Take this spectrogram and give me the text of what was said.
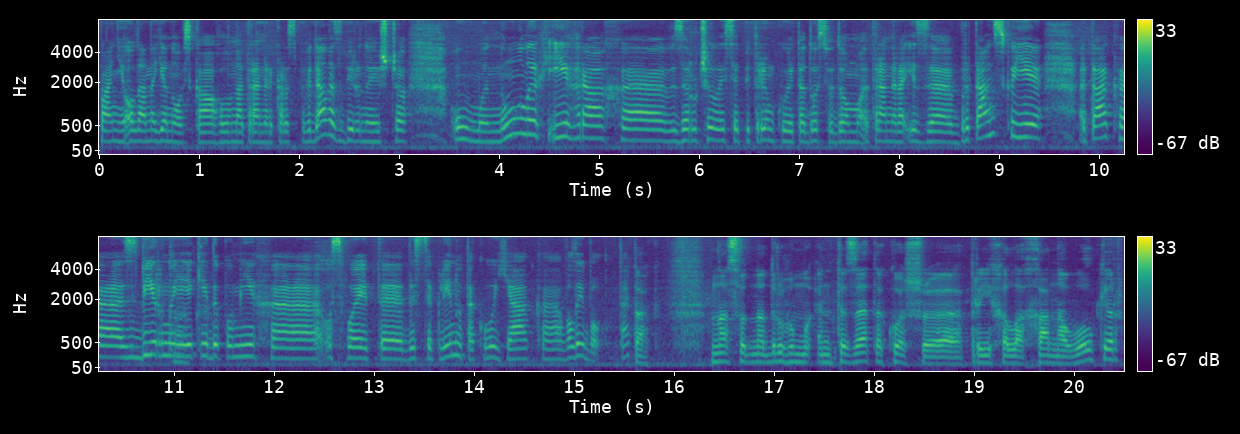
пані Олена Яновська, головна тренерка, розповідала збірної, що у минулих іграх заручилися підтримкою та досвідом тренера із британської так збірної, Так. який допоміг освоїти дисципліну, таку як е, волейбол. Так, Так. У нас от на другому НТЗ також е, приїхала Ханна Волкер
